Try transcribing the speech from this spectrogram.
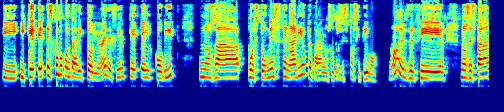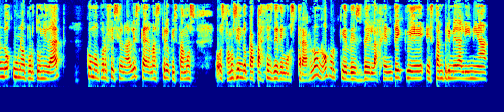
y, y que e, es como contradictorio, ¿eh? Decir que el COVID nos ha puesto un escenario que para nosotros es positivo, ¿no? Es decir, nos está dando una oportunidad como profesionales, que además creo que estamos o estamos siendo capaces de demostrarlo, ¿no? Porque desde la gente que está en primera línea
